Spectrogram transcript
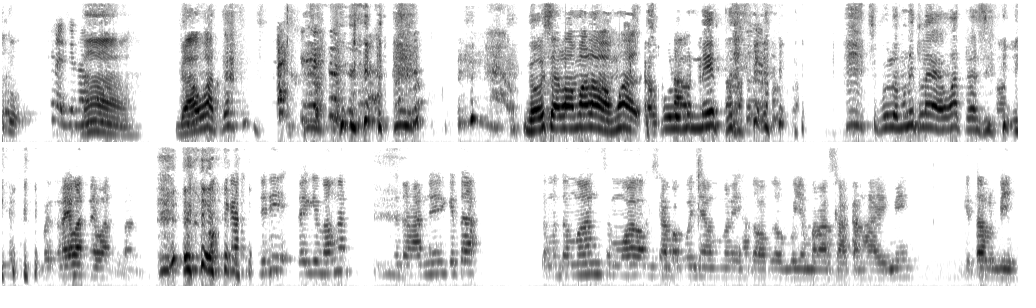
tuh. Nah, gawat kan? Gak usah lama-lama, 10 menit. 10 menit lewat pasti. Oke, lewat lewat Bang. Oke kan, jadi thank you banget. Sederhananya kita teman-teman semua siapa pun yang melihat ataupun yang merasakan hal ini, kita lebih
